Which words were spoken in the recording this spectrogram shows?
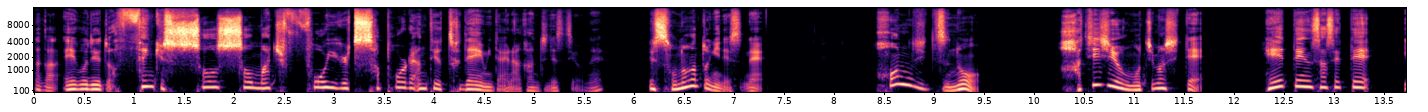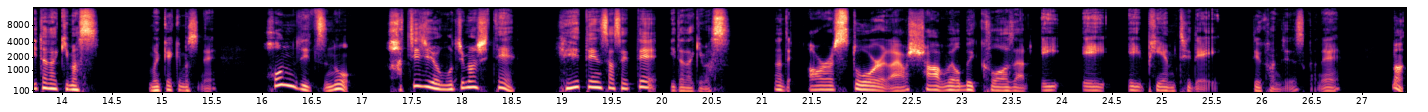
なんか英語で言うと、Thank you so, so much for your support until today みたいな感じですよね。で、その後にですね、本日の8時をもちまして閉店させていただきます。もう一回いきますね。本日の8時をもちまして閉店させていただきます。なので、our store, our shop will be closed at 8, 8, 8 p.m. today っていう感じですかね。まあ、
